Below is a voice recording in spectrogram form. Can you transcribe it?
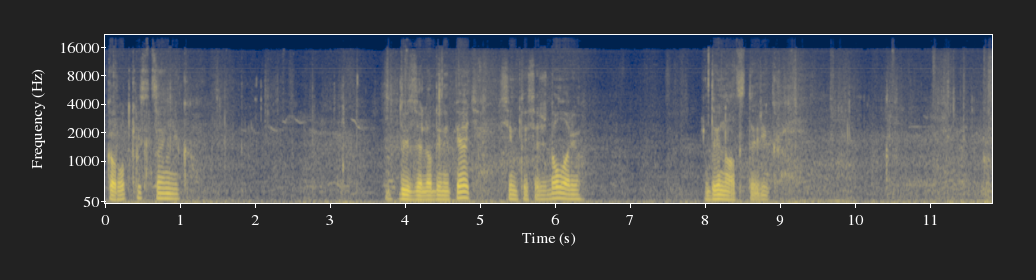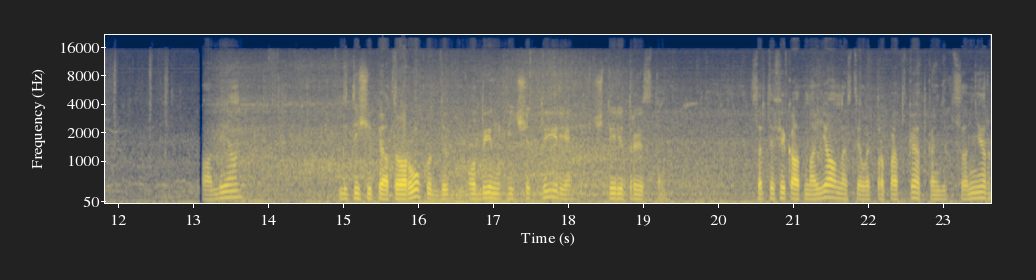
Короткий сценник. Дизель 1.5, 7 тисяч доларів. 12 рік. Фабія 2005 року 1,4 4300. Сертифікат наявності, електропакет, кондиціонер.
